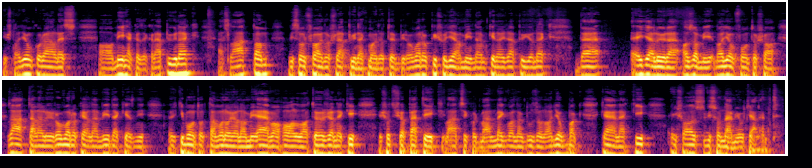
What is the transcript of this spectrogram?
és nagyon korán lesz. A méhek ezek repülnek, ezt láttam, viszont sajnos repülnek majd a többi rovarok is, ugye, ami nem kéne, hogy repüljönek, de Egyelőre az, ami nagyon fontos az áttelelő rovarok ellen védekezni, hogy kibontottam, van olyan, ami el van halva a törzse neki, és ott is a peték látszik, hogy már meg vannak duzon nagyobbak, kelnek ki, és az viszont nem jót jelent.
